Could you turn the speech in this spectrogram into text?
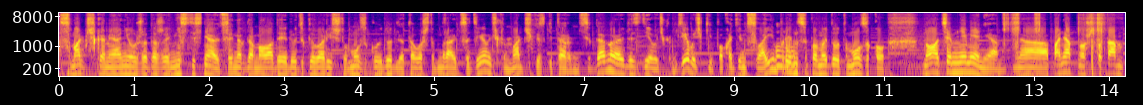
с мальчиками они уже даже не стесняются. Иногда молодые люди говорят, что музыку идут для того, чтобы нравиться девочкам. Мальчики с гитарами всегда нравились девочкам. Девочки по каким-то своим угу. принципам идут музыку. Но, тем не менее, э, понятно, что там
